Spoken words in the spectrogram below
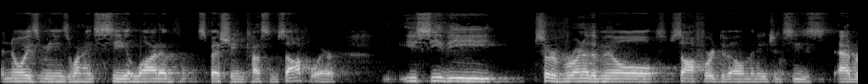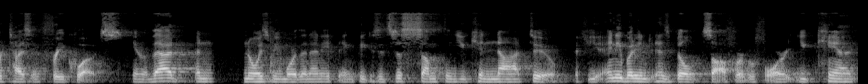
annoys me is when I see a lot of, especially in custom software, you see the sort of run of the mill software development agencies advertising free quotes. You know, that annoys me more than anything because it's just something you cannot do. If you, anybody has built software before, you can't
